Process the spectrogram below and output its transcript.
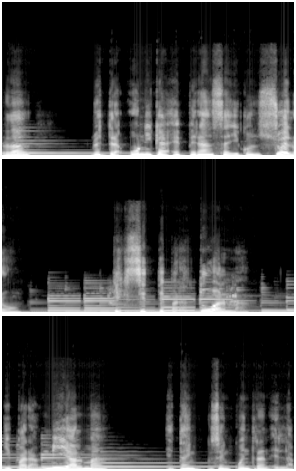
¿verdad? Nuestra única esperanza y consuelo que existe para tu alma y para mi alma se encuentran en las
